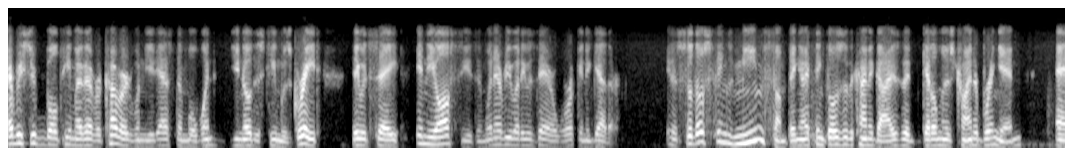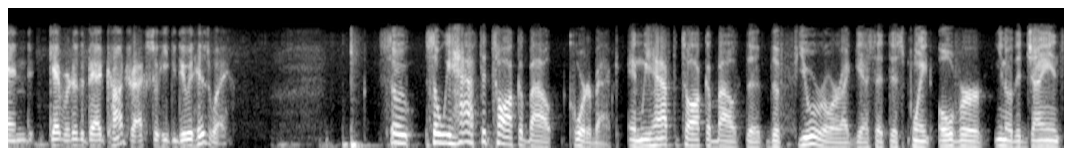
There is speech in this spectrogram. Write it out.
Every Super Bowl team I've ever covered, when you'd ask them, well, when you know this team was great, they would say in the off season when everybody was there working together. You know, so those things mean something. And I think those are the kind of guys that Gettleman is trying to bring in and get rid of the bad contracts so he can do it his way. So so we have to talk about quarterback and we have to talk about the the furor I guess at this point over, you know, the Giants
